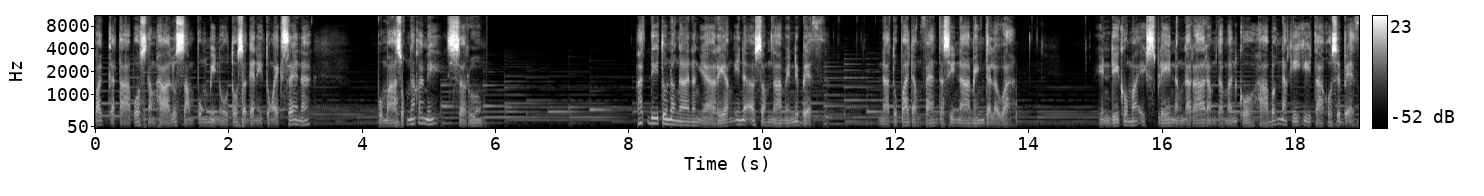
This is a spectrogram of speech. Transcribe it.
Pagkatapos ng halos sampung minuto sa ganitong eksena, pumasok na kami sa room. At dito na nga nangyari ang inaasam namin ni Beth. Natupad ang fantasy naming dalawa. Hindi ko ma-explain ang nararamdaman ko habang nakikita ko si Beth.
